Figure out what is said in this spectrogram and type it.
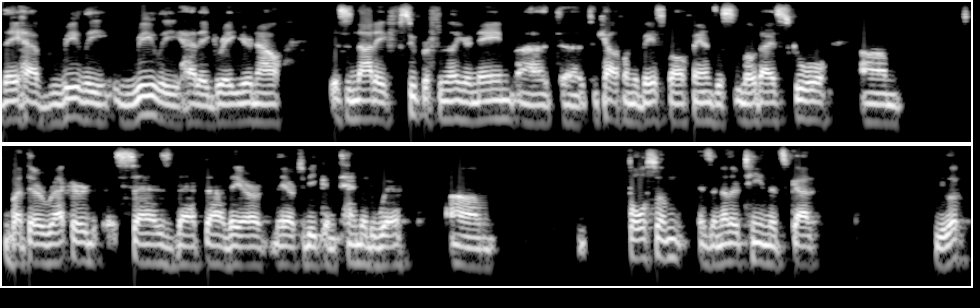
they have really, really had a great year. Now, this is not a super familiar name uh, to, to, California baseball fans. This Lodi school, um, but their record says that uh, they are they are to be contended with. Um, Folsom is another team that's got. You look,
